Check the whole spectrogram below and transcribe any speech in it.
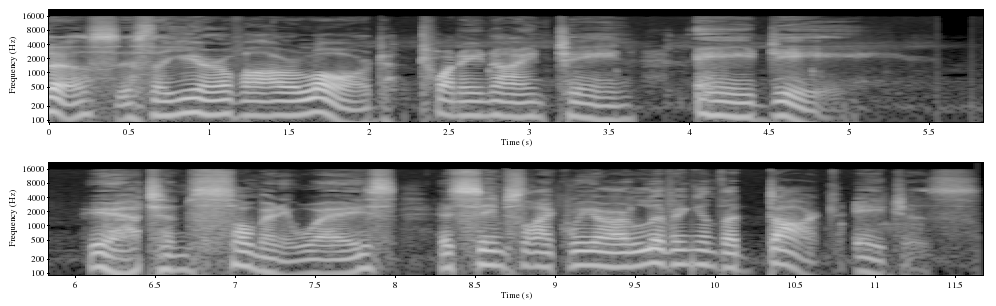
This is the year of our Lord, 2019 AD. Yet, in so many ways, it seems like we are living in the Dark Ages.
